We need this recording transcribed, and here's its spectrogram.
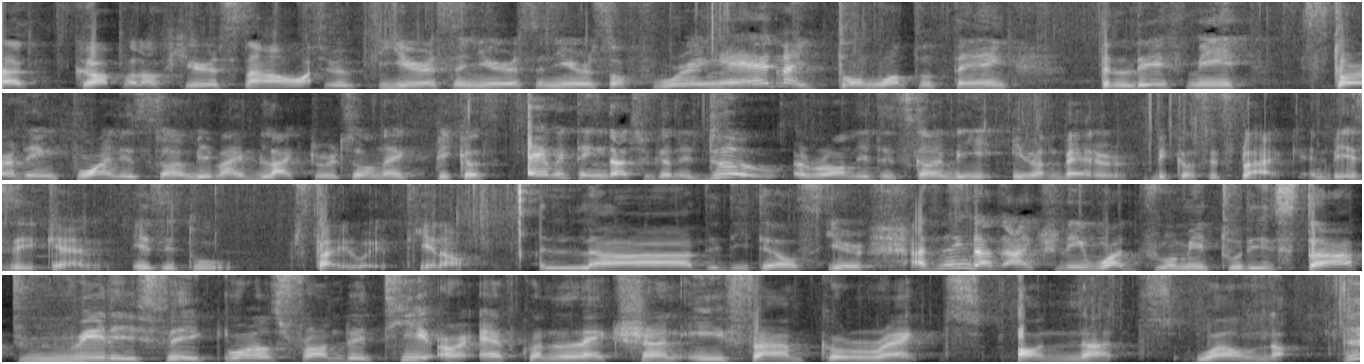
a couple of years now. Years and years and years of wearing it. I don't want to think, believe me, starting point is going to be my black turtleneck because everything that you're going to do around it is going to be even better because it's black and basic and easy to style with, you know. I love the details here. I think that's actually what drew me to this top. Really thick. Was from the TRF collection if I'm correct or not. Well, no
